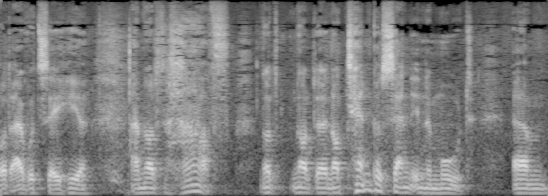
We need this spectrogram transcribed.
what I would say here. I'm not half, not not uh, not ten percent in the mood. Um,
